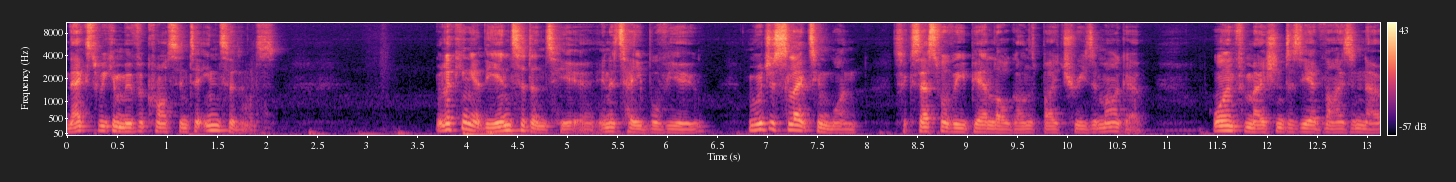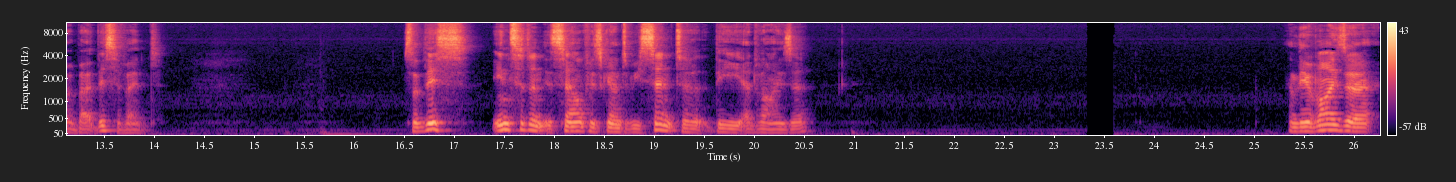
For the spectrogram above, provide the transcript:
Next, we can move across into incidents. We're looking at the incidents here in a table view. We're just selecting one, successful VPN logons by Teresa Margot. What information does the advisor know about this event? So this incident itself is going to be sent to the advisor. And the advisor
